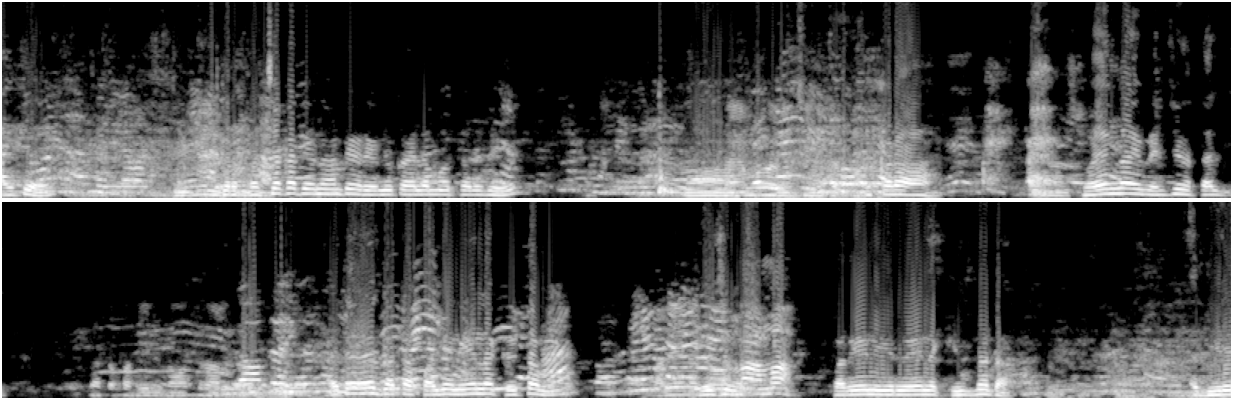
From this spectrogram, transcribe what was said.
అయితే ఇక్కడ ప్రత్యేకత ఏంటంటే రేణుకా ఎల్లమ్మ తల్లిది ఇక్కడ స్వయంగా వెలిచిన తల్లి. గత పదిహేను సంవత్సరాలు అయితే గత పదిహేను ఏళ్ళ క్రితం పదిహేను ఇరవై ఏళ్ళ కిందట. దీని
